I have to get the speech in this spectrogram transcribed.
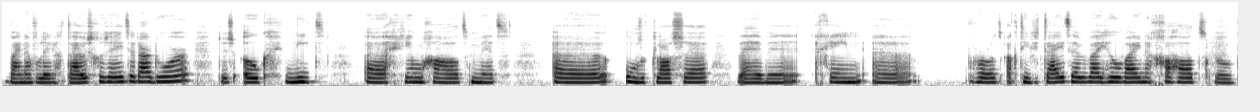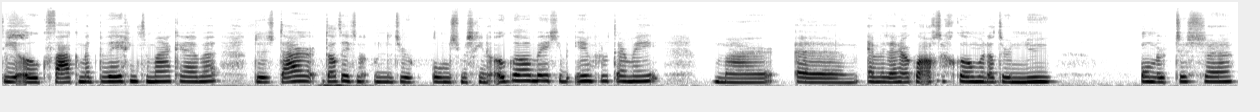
bijna volledig thuis gezeten daardoor. Dus ook niet eh gym gehad met eh, onze klassen. We hebben geen, eh, bijvoorbeeld activiteiten hebben wij heel weinig gehad. Klopt. Die ook vaak met beweging te maken hebben. Dus daar, dat heeft na- natuurlijk ons misschien ook wel een beetje beïnvloed daarmee. Maar, ehm, en we zijn er ook wel achter gekomen dat er nu ondertussen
